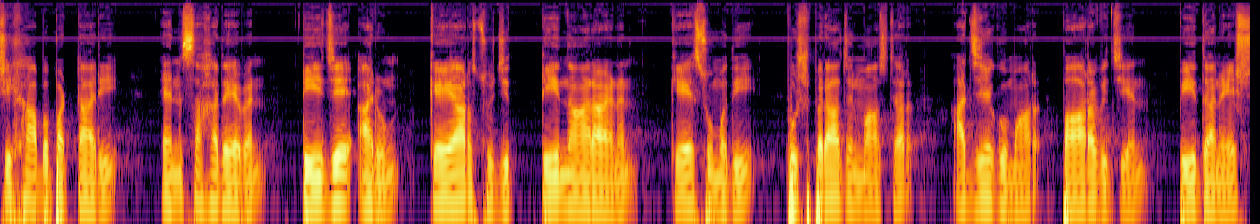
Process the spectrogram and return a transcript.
Shihab Pattari N Sahadevan T J Arun K R Sujith T Narayanan K Sumathi Pushparajan master Ajayakumar Para Vijayan P Dhanesh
